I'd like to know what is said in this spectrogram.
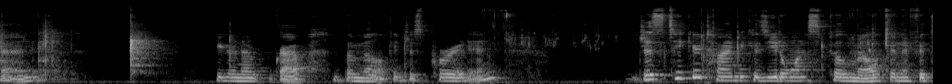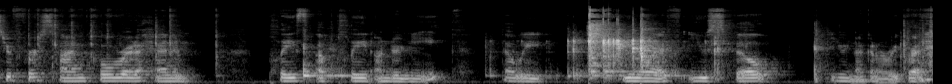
And you're gonna grab the milk and just pour it in. Just take your time because you don't wanna spill milk. And if it's your first time, go right ahead and place a plate underneath. That way, you know, if you spill, you're not gonna regret it.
